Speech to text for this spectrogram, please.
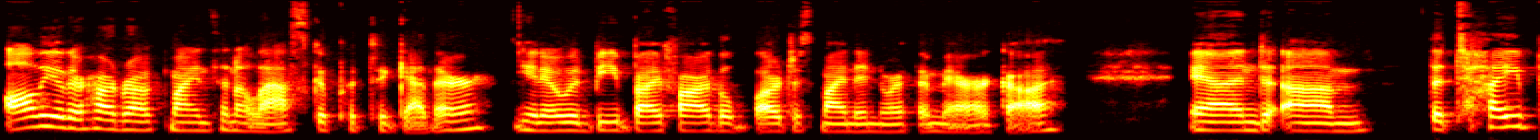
all the other hard rock mines in Alaska put together. You know, would be by far the largest mine in North America. And um, the type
